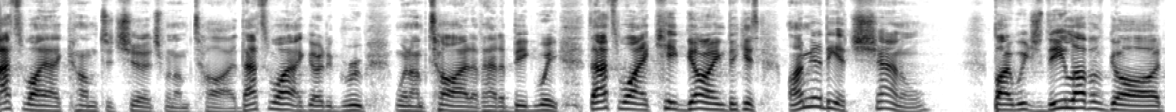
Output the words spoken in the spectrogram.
That's why I come to church when I'm tired. That's why I go to group when I'm tired. I've had a big week. That's why I keep going because I'm going to be a channel by which the love of God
